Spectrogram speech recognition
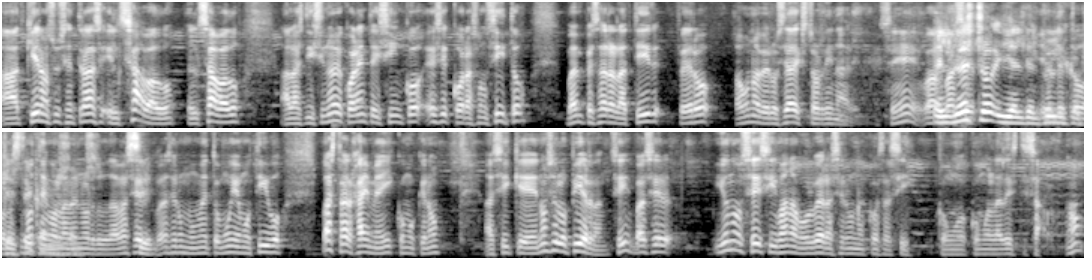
Adquieran sus entradas el sábado, el sábado a las 19.45, ese corazoncito va a empezar a latir, pero a una velocidad extraordinaria. ¿sí? Va- El va a ser- nuestro y el del de público que esté No tengo la menor duda, va a, ser, Sí. va a ser un momento muy emotivo. Va a estar Jaime ahí, como que no. Así que no se lo pierdan, ¿sí? Va a ser, yo no sé si van a volver a hacer una cosa así, como, como la de este sábado, ¿no?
